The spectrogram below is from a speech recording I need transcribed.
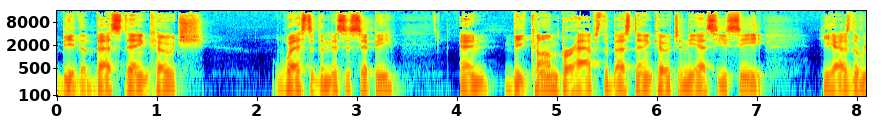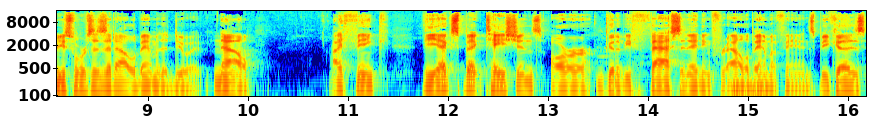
be the best dang coach west of the Mississippi and become perhaps the best dang coach in the SEC. He has the resources at Alabama to do it. Now, I think the expectations are going to be fascinating for Alabama fans because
